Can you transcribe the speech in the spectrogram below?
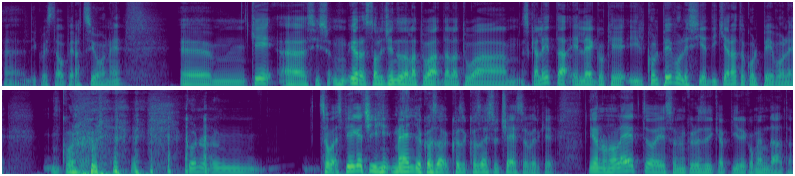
eh, di questa operazione ehm, che si so- io ora sto leggendo dalla tua, dalla tua mm, scaletta e leggo che il colpevole si è dichiarato colpevole con, con um, insomma spiegaci meglio cosa, cosa, cosa, è successo perché io non ho letto e sono curioso di capire com'è andata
